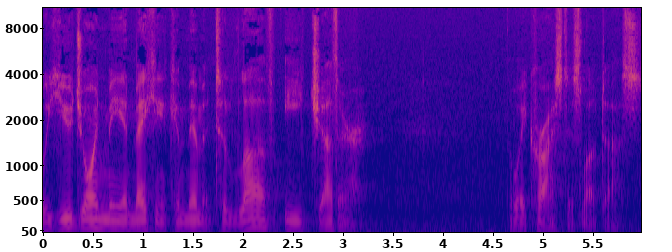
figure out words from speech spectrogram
Will you join me in making a commitment to love each other the way Christ has loved us?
